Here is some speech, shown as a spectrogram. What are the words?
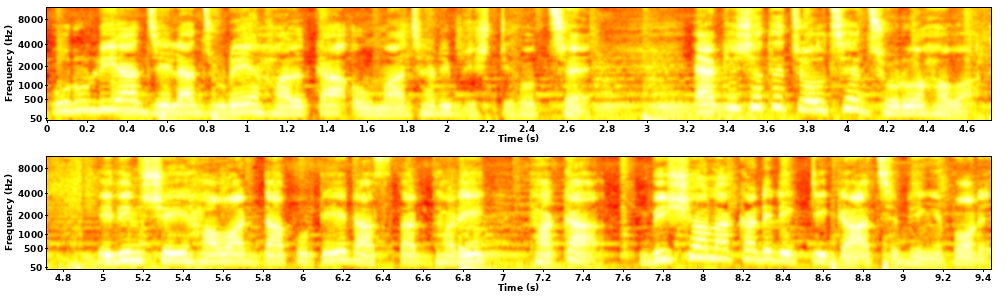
পুরুলিয়া জেলা জুড়ে হালকা ও মাঝারি বৃষ্টি হচ্ছে। একই সাথে চলছে ঝোড়ো হাওয়া। এদিন সেই হাওয়ার দাপটে রাস্তার ধারে থাকা বিশাল আকারের একটি গাছ ভেঙে পড়ে।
